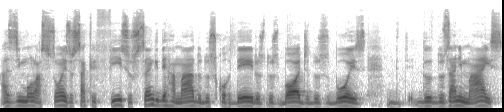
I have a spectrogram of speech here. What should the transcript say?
as imolações, os sacrifícios, o sangue derramado dos cordeiros, dos bodes, dos bois, do, dos animais.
